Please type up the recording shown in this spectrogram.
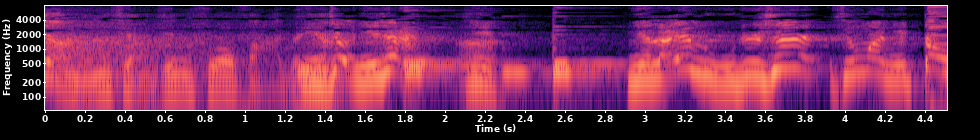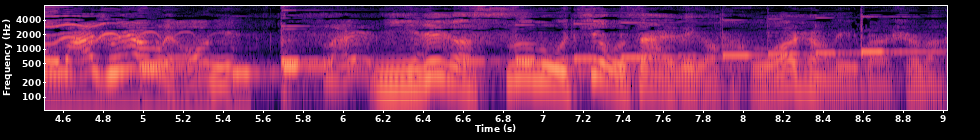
像你们讲经说法的样你这。你这啊你你来鲁智深行吗？你倒拔垂杨柳，你来你这个思路就在这个和尚里边是吧？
